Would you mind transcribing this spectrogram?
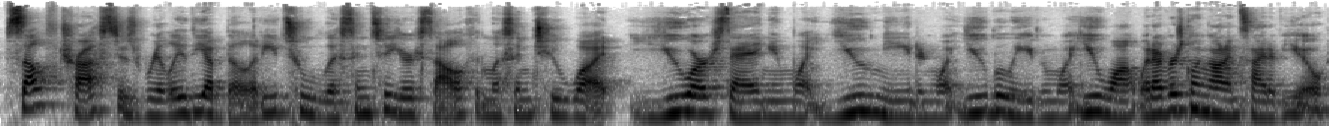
Self trust is really the ability to listen to yourself and listen to what you are saying and what you need and what you believe and what you want, whatever's going on inside of you.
